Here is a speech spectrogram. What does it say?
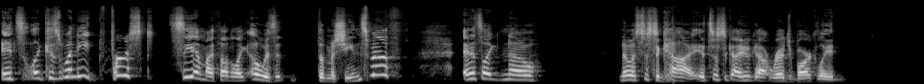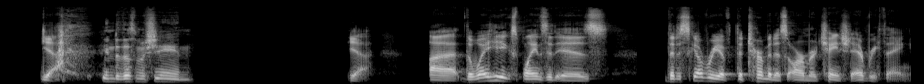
it's like because when he first see him, I thought like, oh, is it the Machinesmith? And it's like, no, no, it's just a guy. It's just a guy who got Reg Barkley yeah. into this machine. Yeah. Uh, the way he explains it is the discovery of the Terminus armor changed everything.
